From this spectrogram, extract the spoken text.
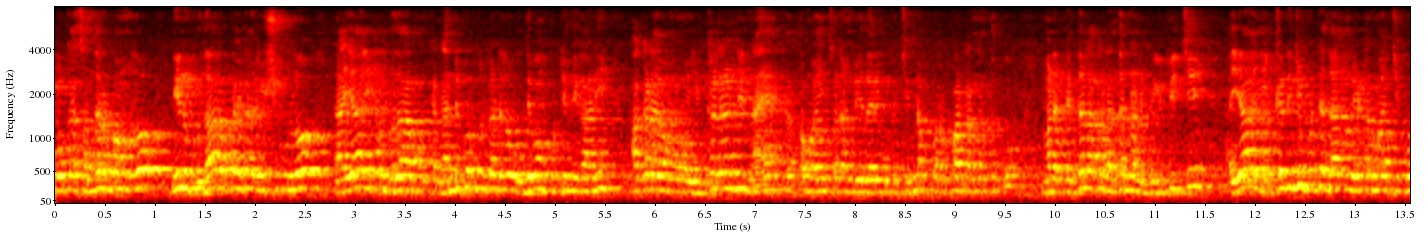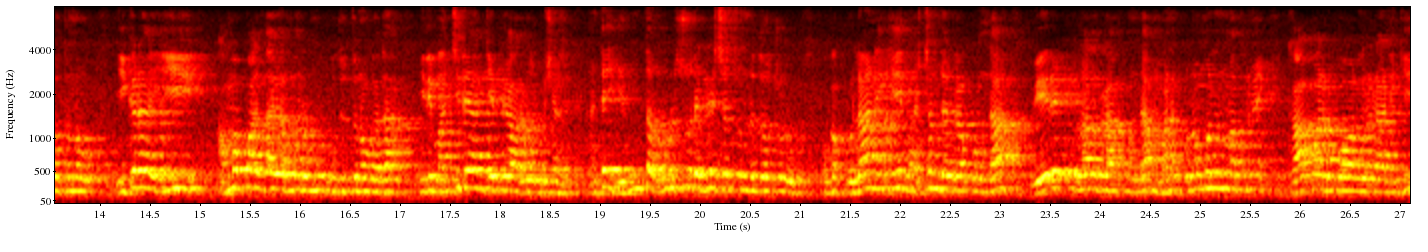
ఒక సందర్భంలో నేను బుధారపేట విషయంలో అయ్యా ఇప్పుడు బుధా నందికొట్టు గడ్డలో ఉద్యమం పుట్టింది కానీ అక్కడ ఎక్కడంటి నాయకత్వం వహించడం లేదని ఒక చిన్న పొరపాటు అన్నందుకు మన పెద్దలు అక్కడ అందరూ నన్ను పిలిపించి అయ్యా ఇక్కడి నుంచి పుట్టే దాన్ని ఎట్లా మర్చిపోతున్నావు? ఇక్కడ ఈ అమ్మ పాల అమ్మ రొమ్ము కుదురుతున్నావు కదా ఇది మంచిదే అని చెప్పి ఆ రోజు క్వశ్చన్స్ అంటే ఎంత రూల్స్ రెగ్యులేషన్స్ ఉండదో చూడు ఒక కులానికి నష్టం జరగకుండా వేరే కులాలు రాకుండా మన కులములను మాత్రమే కాపాడుకోవాలనడానికి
